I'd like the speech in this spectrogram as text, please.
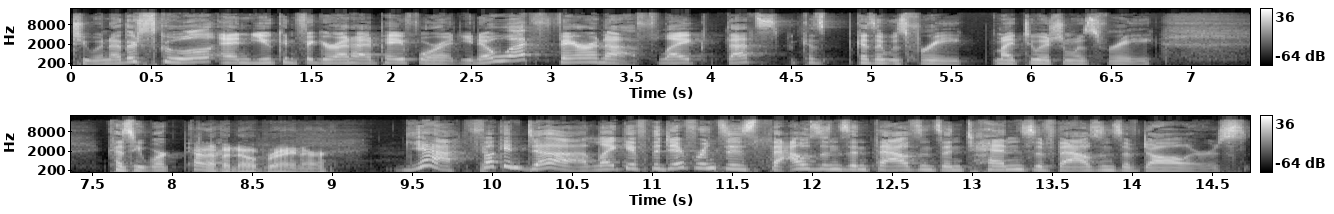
to another school, and you can figure out how to pay for it." You know what? Fair enough. Like that's because because it was free. My tuition was free because he worked Kind of a no brainer. yeah, fucking duh. Like if the difference is thousands and thousands and tens of thousands of dollars,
